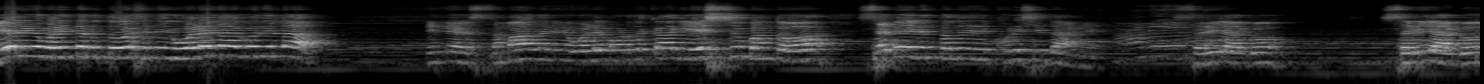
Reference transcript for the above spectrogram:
ಮೇಲಿನ ಒಳಿತನ್ನು ತೋರಿಸಿ ನೀವು ಒಳ್ಳೇದಾಗೋದಿಲ್ಲ ನಿನ್ನ ಸಮಾಧಾನ, ನಿನ್ನ ಒಳ್ಳೆ ಮಾಡೋದಕ್ಕಾಗಿ ಯೇಸು ಬಂದು ಸಭೆಯಲ್ಲಿ ತಂದು ನಿನ್ನ ಕುಡಿಸಿದ್ದಾನೆ. ಸರಿಯಾಗೋ ಸರಿಯಾಗೋ,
